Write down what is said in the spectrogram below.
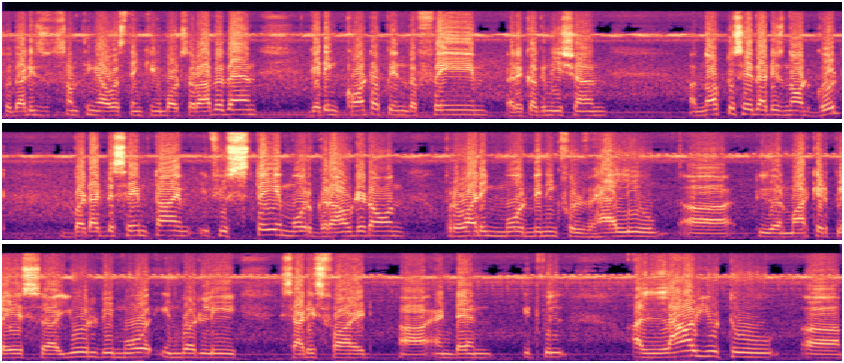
So that is something I was thinking about. So rather than getting caught up in the fame, recognition, uh, not to say that is not good, but at the same time, if you stay more grounded on providing more meaningful value uh, to your marketplace, uh, you will be more inwardly satisfied, uh, and then it will allow you to uh,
